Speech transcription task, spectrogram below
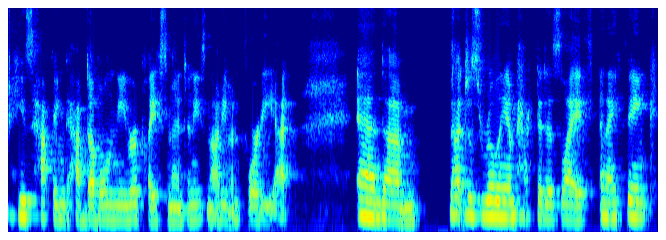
he's having to have double knee replacement and he's not even 40 yet. And um, that just really impacted his life. And i think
